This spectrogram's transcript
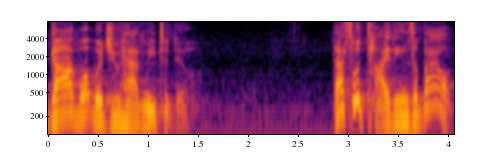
God, what would you have me to do? That's what tithing's about.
